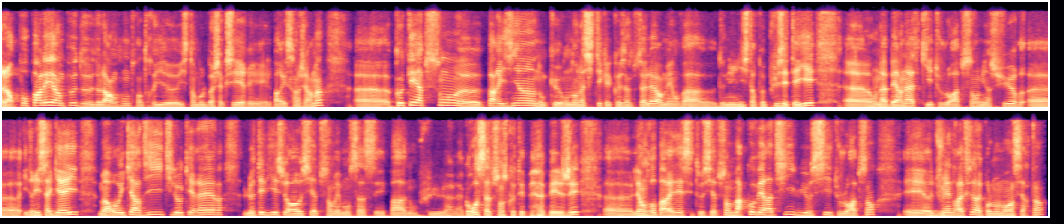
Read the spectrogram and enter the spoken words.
Alors pour parler un peu de, la rencontre entre euh, Istanbul Başakşehir et, et, le Paris Saint-Germain, euh, côté absent euh, parisien, donc euh, on en a cité quelques-uns tout à l'heure, mais on va donner une liste un peu plus étayée. on a Bernat qui est toujours absent bien sûr, Idrissa Gueye, Mauro Icardi, Thilo Kerrer, Le Tellier sera aussi absent, mais bon ça c'est pas non plus la, grosse absence côté PSG. Leandro Paredes est aussi absent, Marco Verratti lui aussi est toujours absent et Julien Draxler est pour le moment incertain,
